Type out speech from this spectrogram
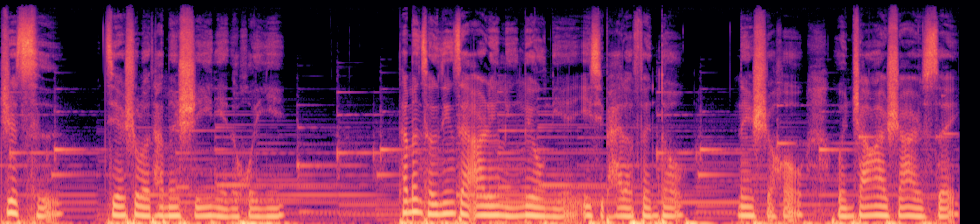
至此，结束了他们十一年的婚姻。他们曾经在二零零六年一起拍了《奋斗》，那时候文章二十二岁，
